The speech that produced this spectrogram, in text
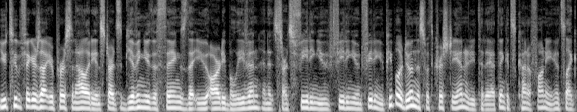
YouTube figures out your personality and starts giving you the things that you already believe in, and it starts feeding you, feeding you, and feeding you. People are doing this with Christianity today. I think it's kind of funny. It's like,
